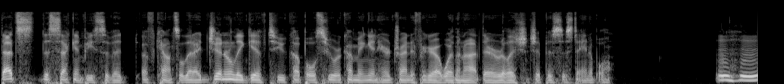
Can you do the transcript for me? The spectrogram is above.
that's the second piece of it, of counsel that I generally give to couples who are coming in here trying to figure out whether or not their relationship is sustainable. hmm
